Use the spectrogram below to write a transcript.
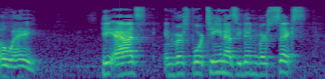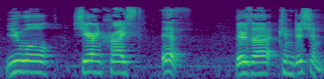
away. He adds in verse 14, as he did in verse 6, you will share in Christ if. There's a condition.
